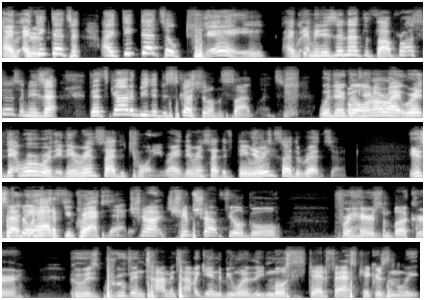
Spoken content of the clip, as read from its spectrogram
I, I think that's I think that's okay. I, I mean, isn't that the thought process? I mean, is that that's got to be the discussion on the sidelines when they're going, Okay. "All right, where they, where were they? They were inside the twenty, right? They were inside the they were inside the red zone, Inside the they had a few cracks at it." shot, chip shot field goal for Harrison Butker, who has proven time and time again to be one of the most steadfast kickers in the league.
